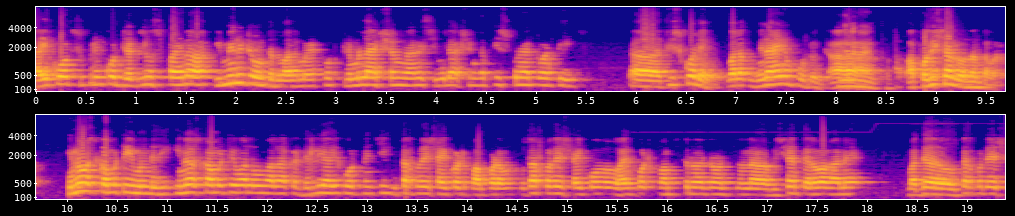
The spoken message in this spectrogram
high court supreme court judges పైన ఇమ్యూనిటీ ఉంటుంది. వాళ్ళ మీద క్రిమినల్ యాక్షన్ కానీ సివిల్ యాక్షన్ కానీ తీసుకునేటువంటి తీసుకోలేము వాళ్ళకు మినహాయింపు ఉంటుంది. ఆ- మినహాయింపు. ఆ పొజిషన్లో ఉన్నంత వరకు. ఇనోస్ కమిటీ ఉండేది ఇనోస్ కమిటీ వాళ్ళు వాళ్ళ ఢిల్లీ హైకోర్టు నుంచి ఉత్తరప్రదేశ్ హైకోర్టుకి పంపడం ఉత్తరప్రదేశ్ హైకో హైకోర్టుకి పంపుతున్న విషయం తెలవగానే మధ్య ఉత్తరప్రదేశ్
